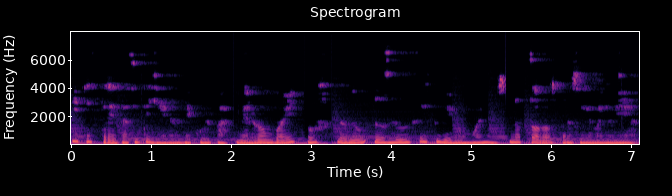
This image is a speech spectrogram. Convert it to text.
y te estresas y te llenas de culpa. En el runway, uff, los, los looks estuvieron buenos, no todos, pero sí la mayoría.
